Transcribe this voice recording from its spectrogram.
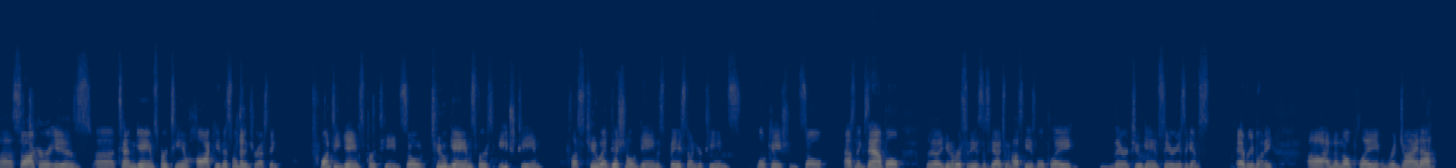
Uh, soccer is uh, 10 games per team. Hockey, this one's okay. interesting 20 games per team. So two games versus each team, plus two additional games based on your team's location. So, as an example, the University of Saskatchewan Huskies will play their two game series against everybody. Uh, and then they'll play Regina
